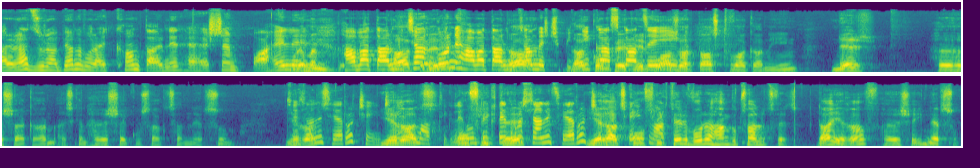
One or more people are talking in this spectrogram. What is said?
Արարատ Զուրաբյանը, որ այդքան տարիներ ՀՀՇ-ն պահել է, հավատարմության, գոնե հավատարմության մեջ չպիտի կասկածեի։ 2010 թվականին ներ ՀՀՇ-ական, այսինքն ՀՀՇ կուսակցության ներսում Ձեզանից հեռու չէին, չէ՞ մարդիկ, Լևոն Պետրոսյանից հեռու չէ։ Եղած կոնֆլիկտեր, որը հանգուցալուծվեց։ Դա եղավ ՀՀՇ-ի ներսում։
